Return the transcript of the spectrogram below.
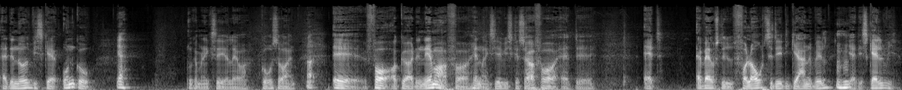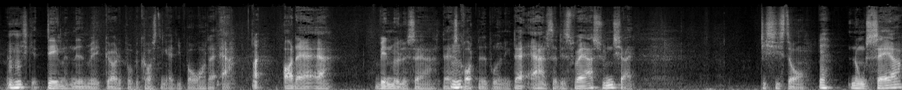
Er det noget, vi skal undgå? Ja. Nu kan man ikke se, at jeg laver gåsøjen. Nej. Øh, for at gøre det nemmere for Henrik siger, at vi skal sørge for, at, øh, at erhvervslivet får lov til det, de gerne vil. Mm-hmm. Ja, det skal vi, men mm-hmm. vi skal dele ned med at gøre det på bekostning af de borgere, der er. Nej. Og der er vindmøllesager, der er mm-hmm. skrotnedbrydning. Der er altså desværre, synes jeg, de sidste år. Ja. Nogle sager,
